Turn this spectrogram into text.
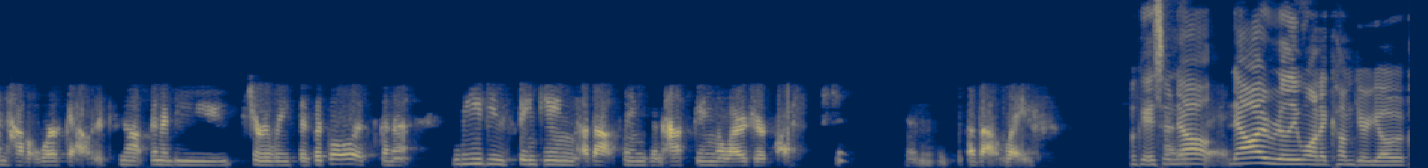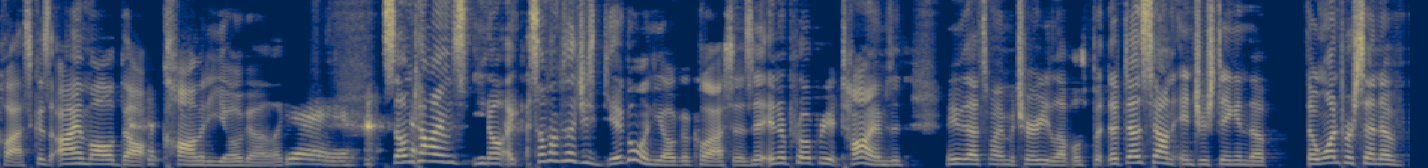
and have a workout. It's not going to be purely physical. It's going to leave you thinking about things and asking the larger questions about life. Okay, so now now I really want to come to your yoga class because I'm all about comedy yoga. Like, yay! sometimes you know, I, sometimes I just giggle in yoga classes at inappropriate times, and maybe that's my maturity levels. But that does sound interesting, and the the one percent of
